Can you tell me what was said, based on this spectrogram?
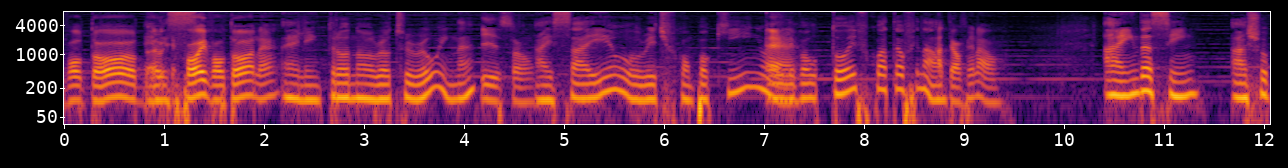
voltou. Eles- Foi, voltou, né? É, Ele entrou no Road to Ruin, né? Isso. Aí saiu, o Rich ficou um pouquinho, É. aí ele voltou e ficou até o final. Até o final. Ainda assim, acho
